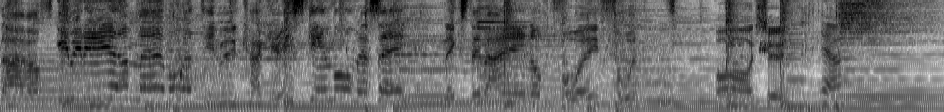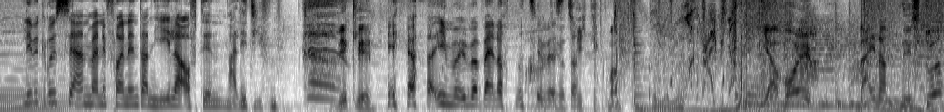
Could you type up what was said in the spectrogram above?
Darauf gebe ich dir mein Wort, ich will kein Christkindl mehr sehen. Nächste Weihnacht fahr ich fort. Oh, schön. Ja. Liebe Grüße an meine Freundin Daniela auf den Malediven. Wirklich? Ja, immer über Weihnachten und Die hat's Silvester. richtig gemacht. Jawohl, Weihnachten ist durch.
